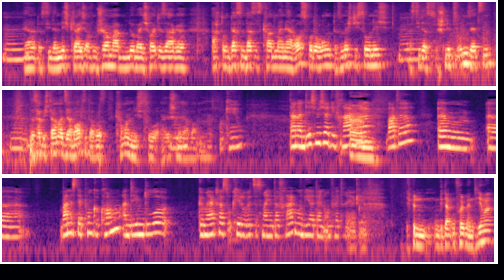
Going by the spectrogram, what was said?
Mhm. Ja, dass die dann nicht gleich auf dem Schirm haben, nur weil ich heute sage, Achtung, das und das ist gerade meine Herausforderung, das möchte ich so nicht, mhm. dass die das Schnips umsetzen. Mhm. Das habe ich damals erwartet, aber das kann man nicht so schnell erwarten. Okay. Dann an dich, Micha, die Frage, ähm. warte, ähm, äh, wann ist der Punkt gekommen, an dem du gemerkt hast, okay, du willst das mal hinterfragen und wie hat dein Umfeld reagiert? Ich bin gedankenvoll beim Thema.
